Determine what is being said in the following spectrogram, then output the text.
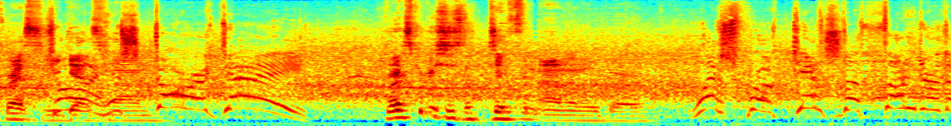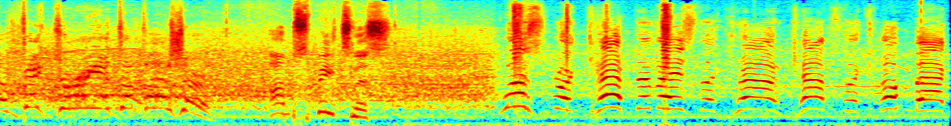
aggressive he gets, a man. historic day. Westbrook is just a different animal, bro. Westbrook gives the Thunder the victory at the buzzer. I'm speechless. Westbrook captivates the crowd, caps the comeback.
